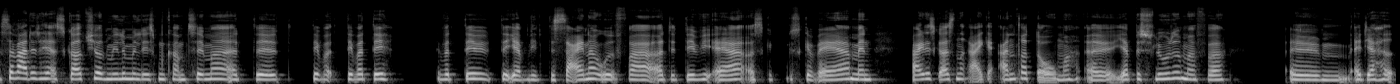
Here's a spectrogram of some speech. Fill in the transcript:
så var det det her sculptural minimalism kom til mig, at øh, det, var, det var det. Det var det, det, jeg vi designer ud fra, og det er det, vi er og skal, skal være, men faktisk også en række andre dogmer. Øh, jeg besluttede mig for, øh, at jeg havde,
